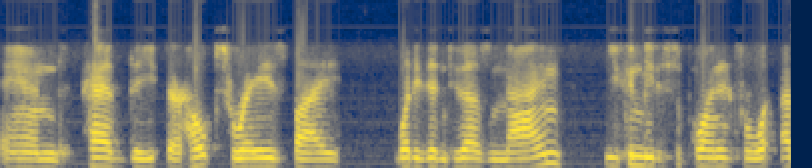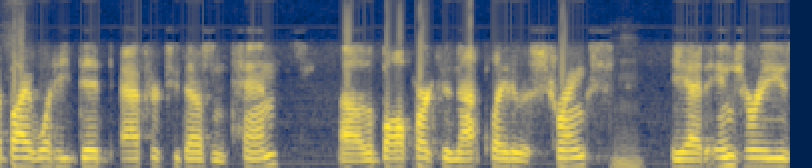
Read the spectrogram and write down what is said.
and had the, their hopes raised by what he did in 2009, you can be disappointed for what, by what he did after 2010. Uh, the ballpark did not play to his strengths. Mm. He had injuries,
